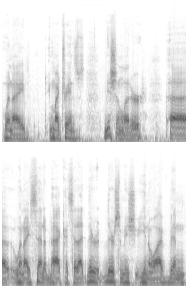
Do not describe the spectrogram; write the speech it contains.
when I, in my transmission letter, uh, when I sent it back, I said I, there, there's some issue. You know, I've been,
